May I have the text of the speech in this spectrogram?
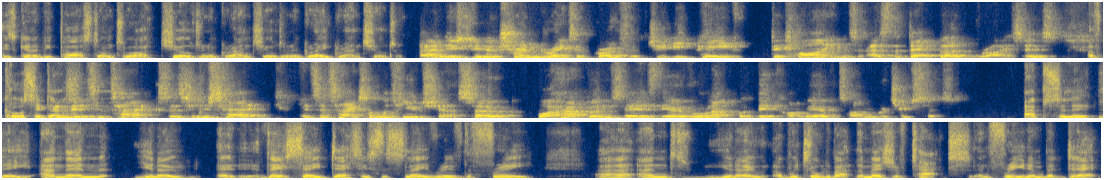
is going to be passed on to our children and grandchildren and great grandchildren. And you see the trend rate of growth of GDP declines as the debt burden rises. Of course it because does. Because it's a tax, as you say. It's a tax on the future. So what happens is the overall output of the economy over time reduces. Absolutely. And then, you know, uh, they say debt is the slavery of the free. Uh, and, you know, we talked about the measure of tax and freedom, but debt,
